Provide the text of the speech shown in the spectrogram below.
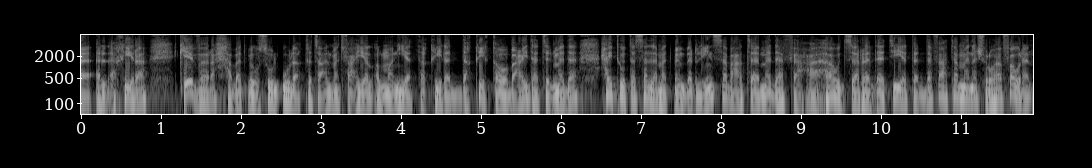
الأخيرة. كييف رحبت بوصول أولى قطع المدفعية الألمانية الثقيلة الدقيقة وبعيدة المدى حيث تسلمت من برلين سبعة مدافع هاوتزر ذاتية الدفع تم نشرها فورا.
